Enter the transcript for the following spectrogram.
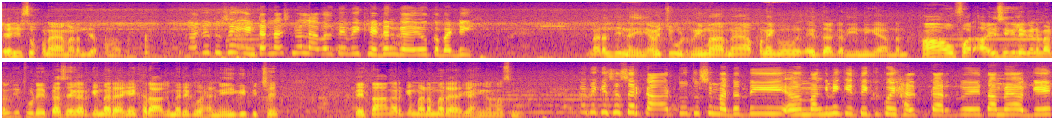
ਇਹੀ ਸੁਪਨਾ ਹੈ ਮੈਡਮ ਜੀ ਆਪਣਾ ਦਾ ਕਦੇ ਤੁਸੀਂ ਇੰਟਰਨੈਸ਼ਨਲ ਲੈਵਲ ਤੇ ਵੀ ਖੇਡਣ ਗਏ ਹੋ ਕਬੱਡੀ? ਮੈਡਮ ਜੀ ਨਹੀਂ ਐਵੇਂ ਝੂਠ ਨਹੀਂ ਮਾਰਨਾ ਹੈ, ਆਪਣੇ ਕੋਲ ਇਦਾਂ ਕਦੀ ਨਹੀਂ ਗਿਆ ਮੈਡਮ ਹਾਂ ਆਫਰ ਆਈ ਸੀ ਲੇਕਿਨ ਮੈਡਮ ਜੀ ਥੋੜੇ ਪੈਸੇ ਕਰਕੇ ਮੈਂ ਰਹਿ ਗਿਆ ਖਰਾਕ ਮੇਰੇ ਕੋਲ ਹੈ ਨਹੀਂ ਹੈਗੀ ਪਿੱਛੇ। ਤੇ ਤਾਂ ਕਰਕੇ ਮੈਡਮ ਮੈਂ ਰਹਿ ਗਿਆ ਸੀਗਾ ਬਸ ਨੂੰ ਕਦੇ ਕਿਸੇ ਸਰਕਾਰ ਤੋਂ ਤੁਸੀਂ ਮਦਦ ਦੀ ਅ, ਮੰਗ ਨਹੀਂ ਕੀਤੀ ਕਿ ਕੋਈ ਹੈਲਪ ਕਰ ਦੇ ਤਾਂ ਮੈਂ ਅੱਗੇ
